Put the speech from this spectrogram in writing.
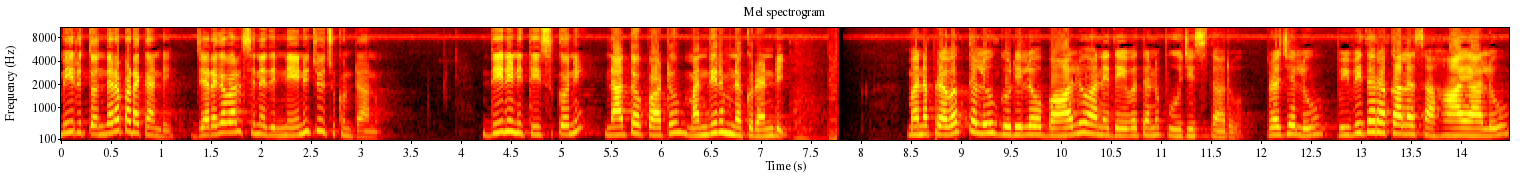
మీరు తొందరపడకండి. జరగవలసినది నేను చూచుకుంటాను. దీనిని తీసుకొని నాతో పాటు మందిరంనకు రండి. మన ప్రవక్తలు గుడిలో బాలు అనే దేవతను పూజిస్తారు. ప్రజలు వివిధ రకాల సహాయాలు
